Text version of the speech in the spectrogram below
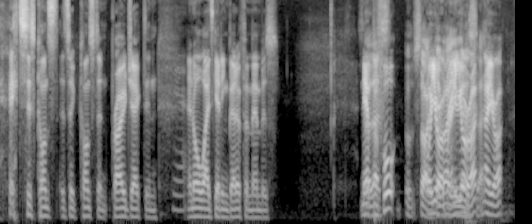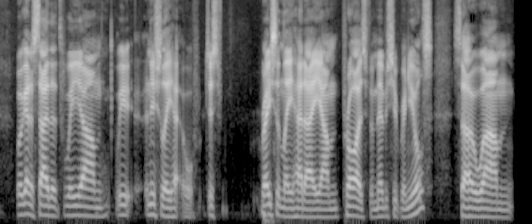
it's just const, it's a constant project and Yeah. and always getting better for members. Now, that's- before, oh, sorry, oh, you're right, you you're right. say? No, you're right. We're going to say that we um, we initially ha- or just recently had a um, prize for membership renewals. So um,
